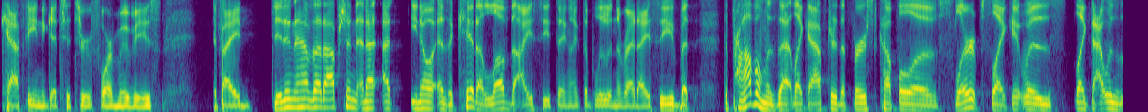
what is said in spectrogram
caffeine to get you through four movies. If I didn't have that option, and I, I you know, as a kid, I loved the icy thing, like the blue and the red icy. But the problem was that, like, after the first couple of slurps, like it was like that was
